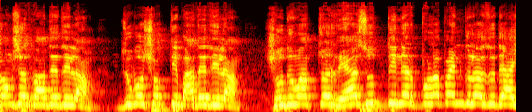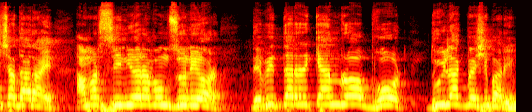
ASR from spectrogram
সংসদ বাদে দিলাম, যুব শক্তি বাদে দিলাম, শুধুমাত্র রেয়াজউদ্দিনের পোলাপাইনগুলো যদি আইসা দাঁড়ায়, আমার সিনিয়র এবং জুনিয়র, দেবিদ্বারের কেন্দ্র ভোট দুই লাখ বেশি পারিব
